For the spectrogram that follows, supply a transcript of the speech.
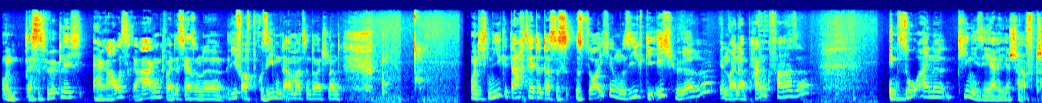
Und das ist wirklich herausragend, weil das ja so eine lief auf Pro7 damals in Deutschland. Und ich nie gedacht hätte, dass es solche Musik, die ich höre in meiner Punk-Phase, in so eine Teenie-Serie schafft.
